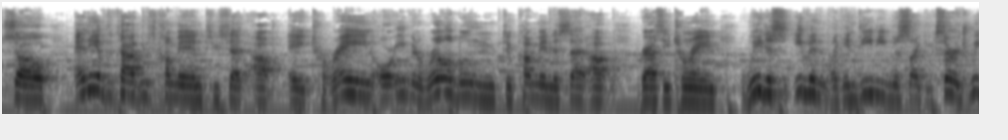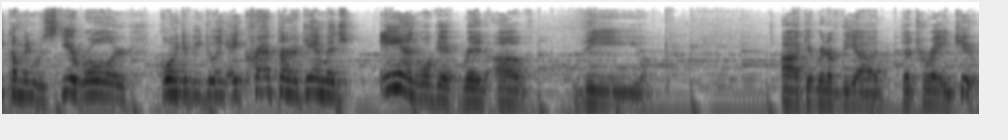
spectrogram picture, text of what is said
So any of the Tapus come in to set up a terrain, or even Rillaboom to come in to set up grassy terrain. We just, even like Indeedee with Psychic Surge, we come in with Steel Roller, going to be doing a crap ton of damage, and we'll get rid of the uh, get rid of the uh, the terrain too.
